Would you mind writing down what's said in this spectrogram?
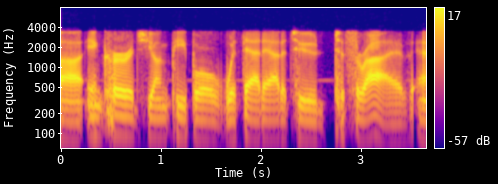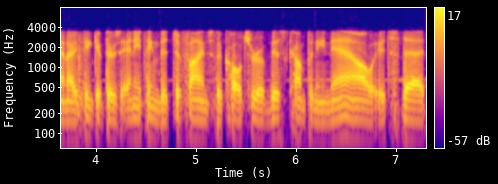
uh, encouraged young people with that attitude to thrive. And I think if there's anything that defines the culture, culture of this company now, it's that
